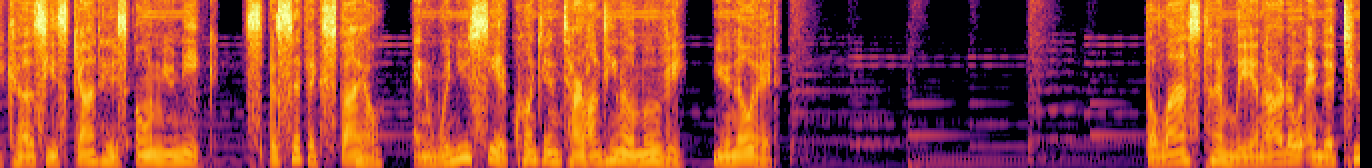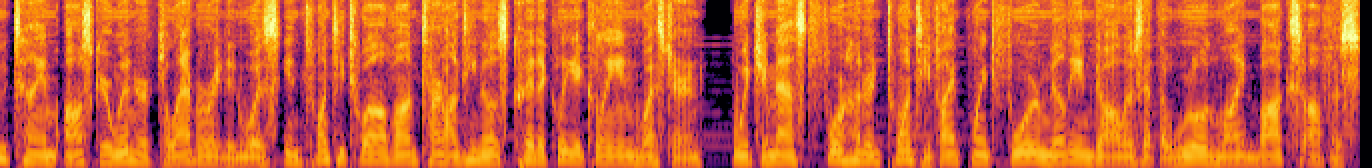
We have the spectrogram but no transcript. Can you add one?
because he's got his own unique, specific style, and when you see a Quentin Tarantino movie, you know it. The last time Leonardo and the two-time Oscar winner collaborated was in 2012 on Tarantino's critically acclaimed Western, which amassed $425.4 million at the worldwide box office.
